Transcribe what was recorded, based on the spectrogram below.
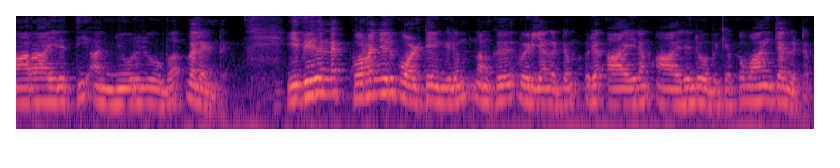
ആറായിരത്തി അഞ്ഞൂറ് രൂപ വിലയുണ്ട്. ഇത് തന്നെ കുറഞ്ഞൊരു ക്വാളിറ്റി എങ്കിലും നമുക്ക് മേടിക്കാൻ കിട്ടും. ഒരു ആയിരം ആയിരം രൂപയ്ക്കൊക്കെ വാങ്ങിക്കാൻ കിട്ടും.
